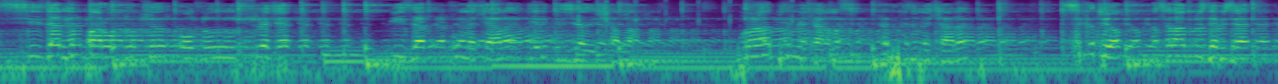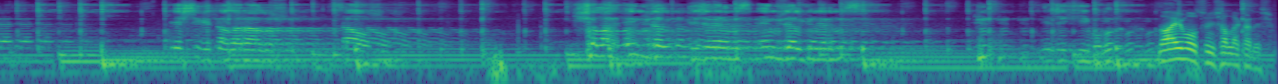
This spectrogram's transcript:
Sizler hep var olduğunuz, olduğunuz sürece bizler bu mekana gelip gideceğiz inşallah. Bura bizim mekanımız, hepimizin mekanı. Sıkıntı yok. Hasan abimiz de bize eşlik etti. Allah razı olsun. Sağ olsun. İnşallah en güzel gecelerimiz, en güzel günlerimiz dün geceki gibi olur. Daim olsun inşallah kardeşim.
